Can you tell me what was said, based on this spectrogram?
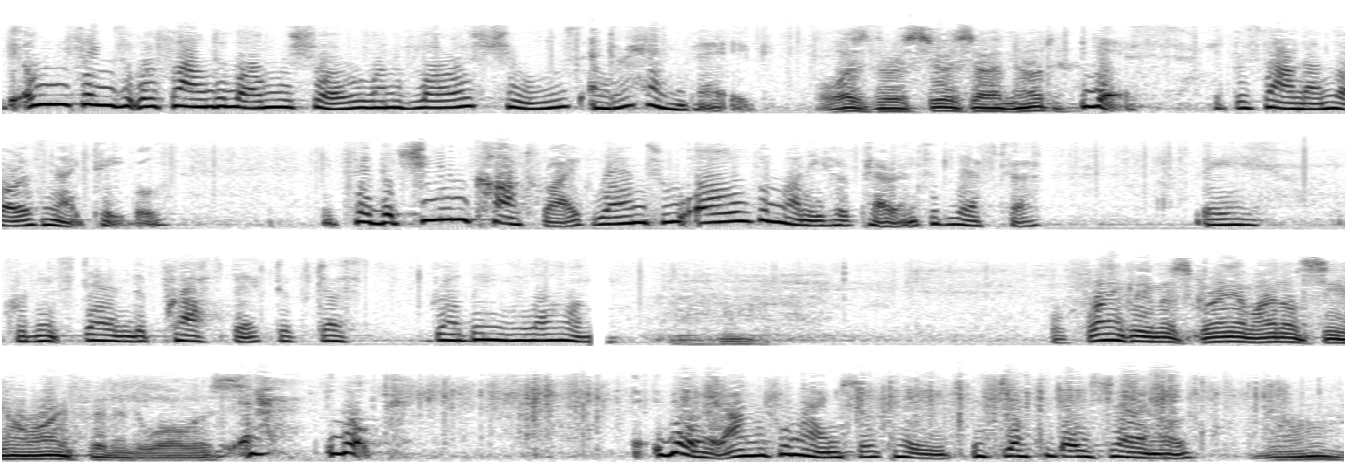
The only things that were found along the shore were one of Laura's shoes and her handbag. Was there a suicide note? Yes, it was found on Laura's night table. It said that she and Cartwright ran through all the money her parents had left her. They couldn't stand the prospect of just grubbing along. Well, frankly, Miss Graham, I don't see how I fit into all this. Uh, look, There, on the financial page. It's yesterday's journal. No.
